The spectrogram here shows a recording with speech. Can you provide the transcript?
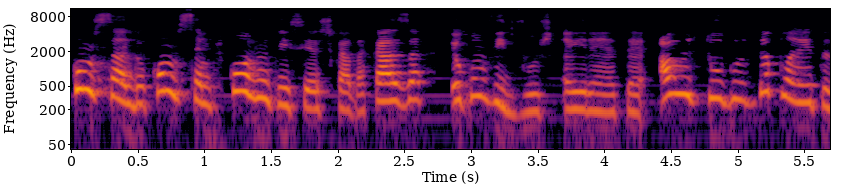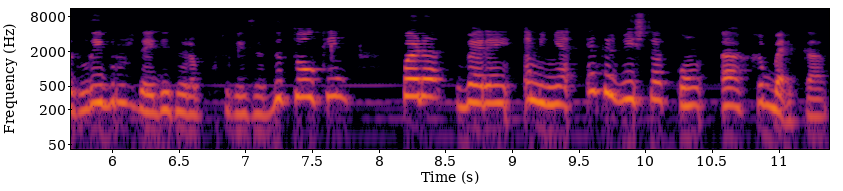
Começando, como sempre, com as notícias de cada casa, eu convido-vos a irem até ao YouTube da Planeta de Livros, da editora portuguesa de Tolkien, para verem a minha entrevista com a Rebeca.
